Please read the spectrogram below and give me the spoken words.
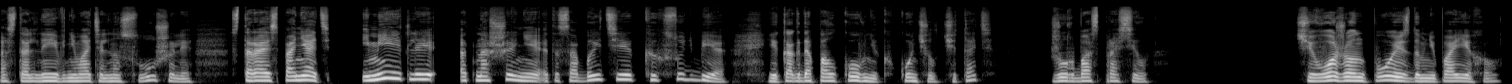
Остальные внимательно слушали, стараясь понять, имеет ли отношение это событие к их судьбе, и когда полковник кончил читать, Журба спросил, «Чего же он поездом не поехал?»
